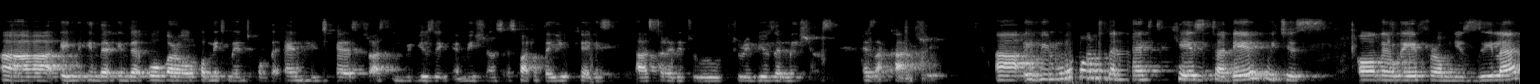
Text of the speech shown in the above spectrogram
uh, in, in, the, in the overall commitment of the NHS Trust in reducing emissions as part of the UK's uh, strategy to, to reduce emissions as a country. Uh, if we move on to the next case study, which is all the way from New Zealand,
